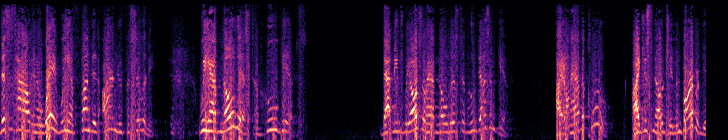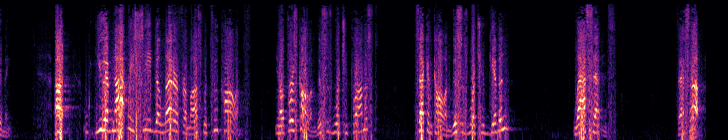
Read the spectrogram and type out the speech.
this is how, in a way, we have funded our new facility. We have no list of who gives. That means we also have no list of who doesn't give. I don't have a clue. I just know Jim and Barb are giving. You have not received a letter from us with two columns. You know, first column, this is what you promised. Second column, this is what you've given. Last sentence. Fess up.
